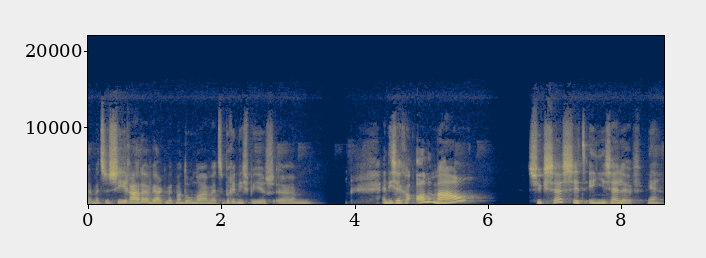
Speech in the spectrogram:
eh, met zijn sieraden. Werkt met Madonna, met Britney Spears. ehm. en die zeggen allemaal, succes zit in jezelf. Ja.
